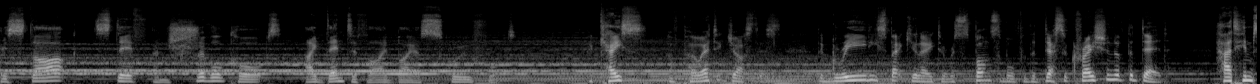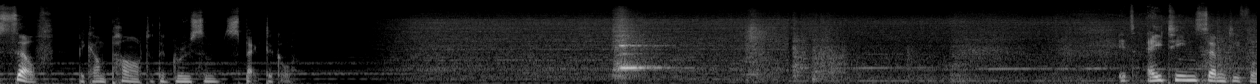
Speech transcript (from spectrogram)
His stark, stiff, and shriveled corpse identified by a screw foot. A case of poetic justice, the greedy speculator responsible for the desecration of the dead had himself become part of the gruesome spectacle. It's 1874.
